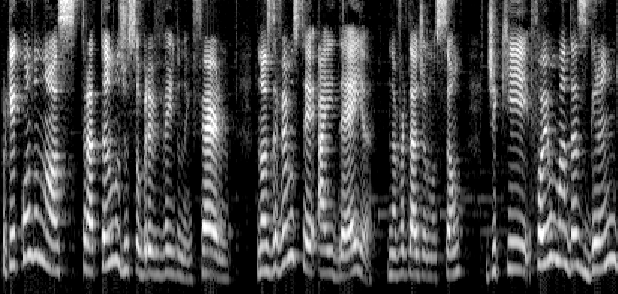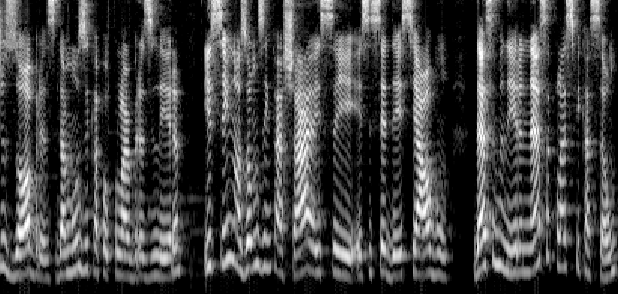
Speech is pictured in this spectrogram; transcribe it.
Porque quando nós tratamos de sobrevivendo no inferno, nós devemos ter a ideia, na verdade a noção, de que foi uma das grandes obras da música popular brasileira. E sim, nós vamos encaixar esse, esse CD, esse álbum dessa maneira, nessa classificação,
